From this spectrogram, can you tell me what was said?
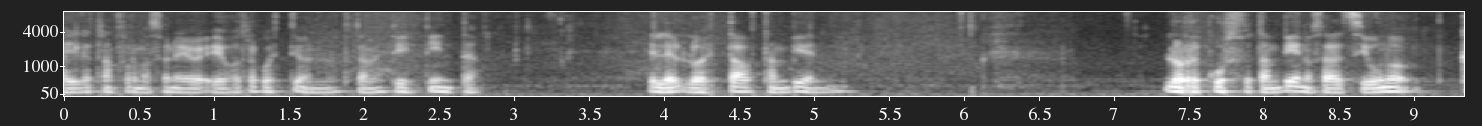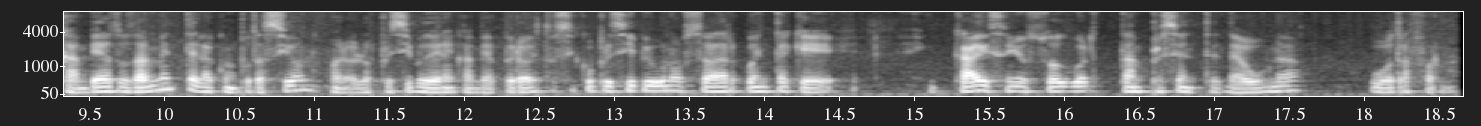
ahí la transformación es, otra cuestión, totalmente distinta. Los estados también. Los recursos también, o sea, si uno cambia totalmente la computación, bueno, los principios deberían cambiar, pero estos cinco principios uno se va a dar cuenta que en cada diseño de software están presentes de una u otra forma.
